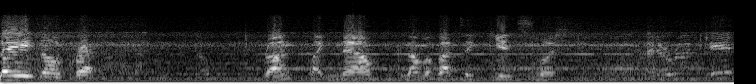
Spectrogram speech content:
Blades, oh crap. Run, like now, because I'm about to get smushed. Better run, kid!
